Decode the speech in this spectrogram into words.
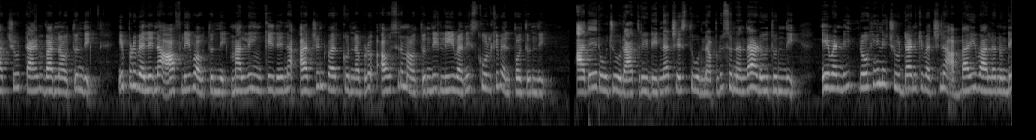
అచ్చు టైం వన్ అవుతుంది. ఇప్పుడు వెళ్ళిన ఆఫ్ లీవ్ అవుతుంది. మళ్ళీ ఇంకేదైనా అర్జెంట్ వర్క్ ఉన్నప్పుడు అవసరం అవుతుంది లీవ్ అని స్కూల్కి వెళ్ళిపోతుంది. అదే రోజు రాత్రి డిన్నర్ చేస్తూ ఉన్నప్పుడు సునంద అడుగుతుంది. ఏమండి రోహిణి చూడ్డానికి వచ్చిన అబ్బాయి వాళ్ళ నుండి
